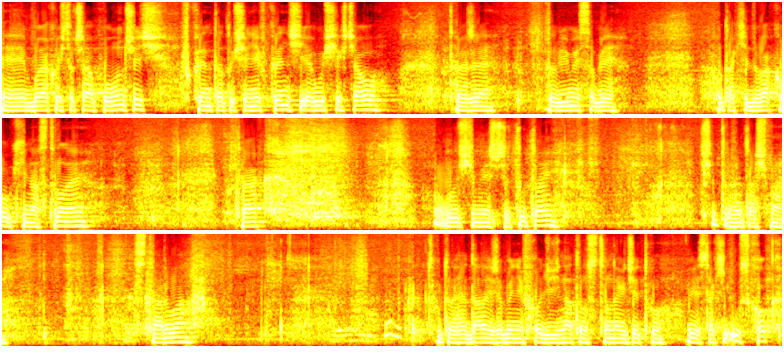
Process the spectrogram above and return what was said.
Y, Bo jakoś to trzeba połączyć. Wkręta tu się nie wkręci, jakby się chciało. Także zrobimy sobie po takie dwa kołki na stronę. Tak. Obrócimy jeszcze tutaj się trochę taśma starła. Tu trochę dalej, żeby nie wchodzić na tą stronę, gdzie tu jest taki uskok.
